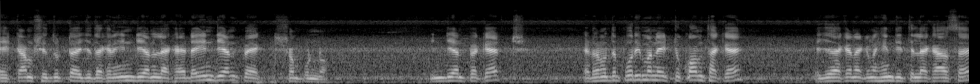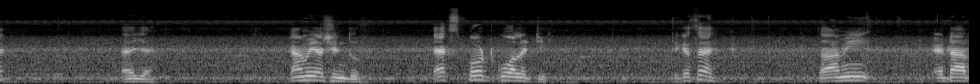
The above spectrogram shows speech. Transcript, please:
এই কাম সিঁদুরটা এই যে দেখেন ইন্ডিয়ান লেখা। এটা ইন্ডিয়ান প্যাক সম্পূর্ণ। ইন্ডিয়ান প্যাকেট এটার মধ্যে পরিমাণে একটু কম থাকে। এই যে দেখেন, এখানে হিন্দিতে লেখা আছে। এই যে, কামিয়া সিন্দুর। এক্সপোর্ট কোয়ালিটি ঠিক আছে? তা আমি এটার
